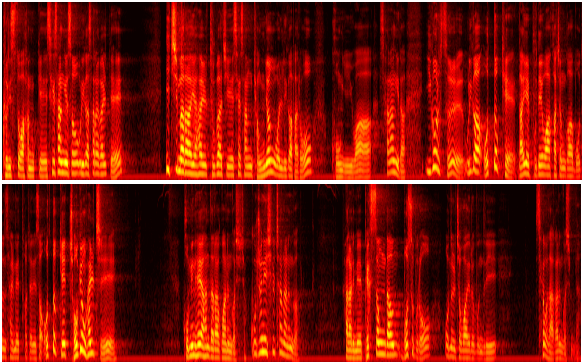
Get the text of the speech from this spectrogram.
그리스도와 함께 세상에서 우리가 살아갈 때 잊지 말아야 할 두 가지의 세상 경영 원리가 바로 공의와 사랑이라. 이것을 우리가 어떻게 나의 부대와 가정과 모든 삶의 터전에서 어떻게 적용할지 고민해야 한다라고 하는 것이죠. 꾸준히 실천하는 것. 하나님의 백성다운 모습으로 오늘 저와 여러분들이 세워 나가는 것입니다.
